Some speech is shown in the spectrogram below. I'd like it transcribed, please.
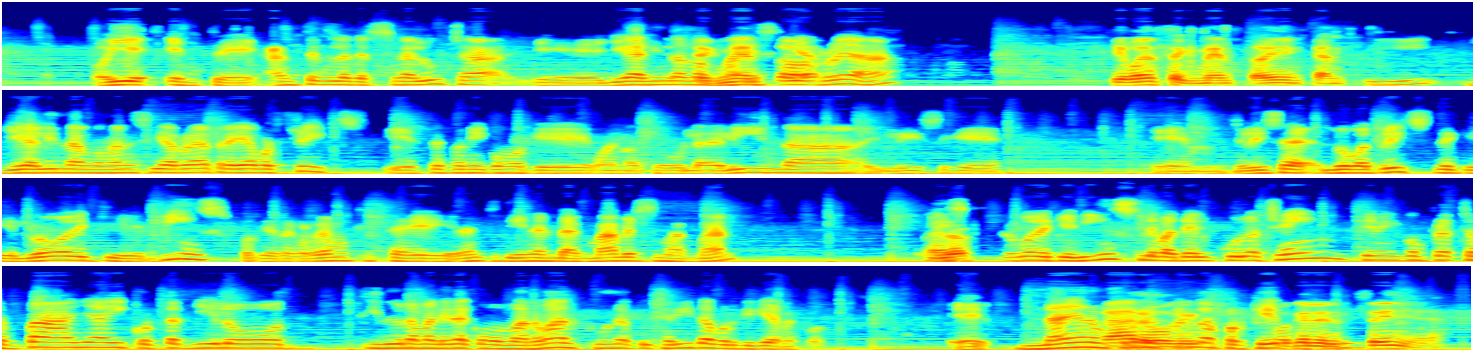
Oye, entre, antes de la tercera lucha, eh, llega Linda McMahon en rueda Qué buen segmento, a mí me encanta. y llega Linda McMahon en silla de rueda traída por Trix. Y Stephanie como que, bueno, se burla de Linda y le dice que eh, le dice luego a Trish de que luego de que Vince, porque recordemos que este evento tiene el McMahon versus McMahon, Claro. luego de que Vince le patee el culo a Shane, tiene que comprar champaña y cortar hielo y de una manera como manual, con una cucharita porque queda mejor. Eh, nadie Claro, recuerda por qué. Como que le enseña.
